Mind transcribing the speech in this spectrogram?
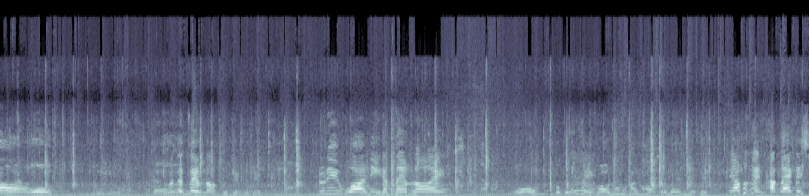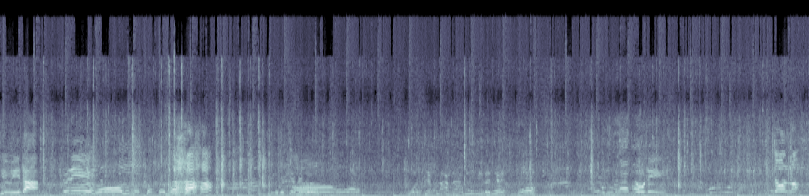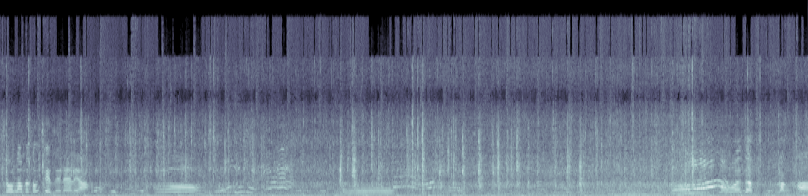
มันจะเจ็บเนาะดูดิวัวหนีกันเต็มเลย โอ้ตกเป็นคันคอดูดูคันคอเต็มเลยนี่เห็ดเนี่ยเพิ่งเห็นครั้งแรกในชีวิตอะ ดูดิ โอ้ลูกเห็ดตกเต็มเลยเราจะเก็บให้ดูโอ้หัวเจ็บหลังอะวิ่งหนีเลยเท่โอ้ไปดูข้างล่างก่ดูอนดิ โดนละโดนเรามันต้องเจ็บแน่ๆเลยอะโอ้ลงมาจากหลังคา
